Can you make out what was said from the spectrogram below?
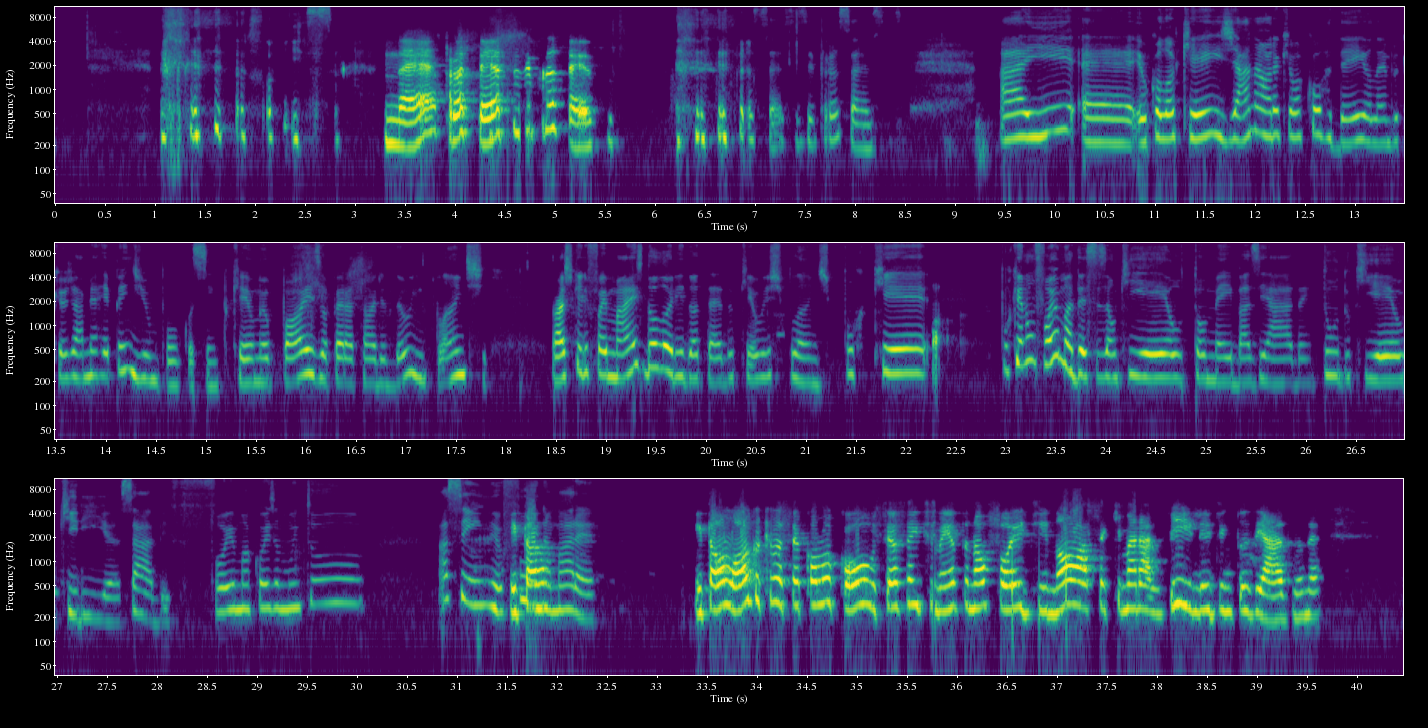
foi isso né? Processos e processos. processos e processos. Aí é, eu coloquei já na hora que eu acordei, eu lembro que eu já me arrependi um pouco, assim, porque o meu pós-operatório do implante, eu acho que ele foi mais dolorido até do que o explante, porque porque não foi uma decisão que eu tomei baseada em tudo que eu queria, sabe? Foi uma coisa muito assim, eu fui então, na maré. Então, logo que você colocou, o seu sentimento não foi de nossa, que maravilha, de entusiasmo, né?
